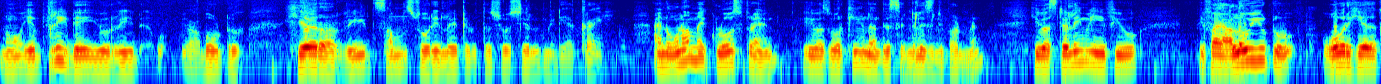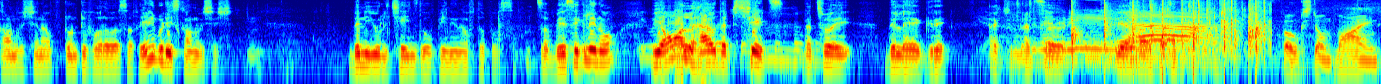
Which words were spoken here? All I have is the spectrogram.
no, every day you read about to hear or read some story related with the social media crime. And one of my close friend, he was working in this intelligence department. He was telling me if you, if I allow you to overhear the conversation of 24 hours of anybody's conversation, then you will change the opinion of the person. So basically, no, we all have that shades. That's why Dil Hai Gray. Actually, that's uh, yeah. Folks don't mind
